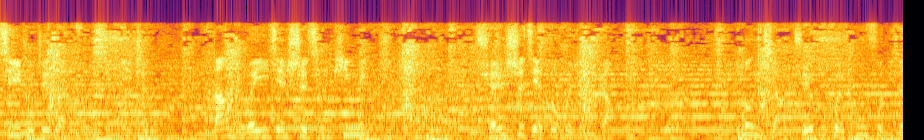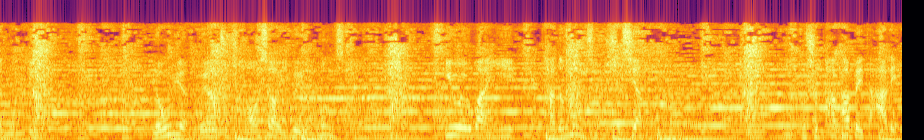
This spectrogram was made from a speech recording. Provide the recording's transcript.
记住这段走心励志的话：当你为一件事情拼命的时候，全世界都会给你让步。梦想绝不会辜负你的努力。永远不要去嘲笑一个有梦想的人，因为万一他的梦想实现了，你不是啪啪被打脸？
